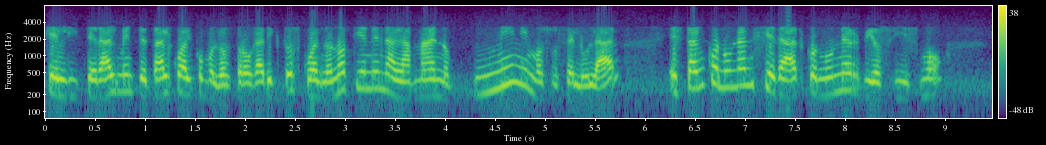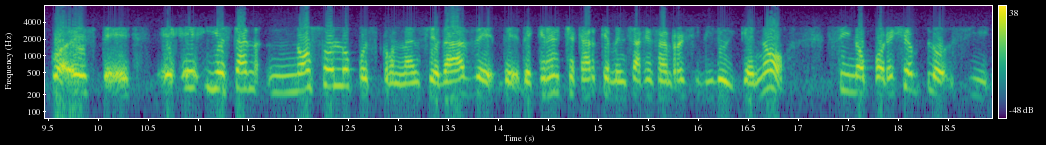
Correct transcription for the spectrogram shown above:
que literalmente, tal cual como los drogadictos, cuando no tienen a la mano mínimo su celular, están con una ansiedad, con un nerviosismo, este, eh, eh, y están no solo pues con la ansiedad de, de, de querer checar qué mensajes han recibido y qué no, sino, por ejemplo, si,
